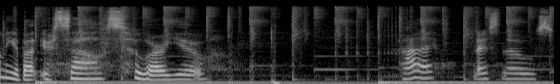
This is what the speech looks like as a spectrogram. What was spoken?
Tell me about yourselves. Who are you? Hi. Nice nose.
